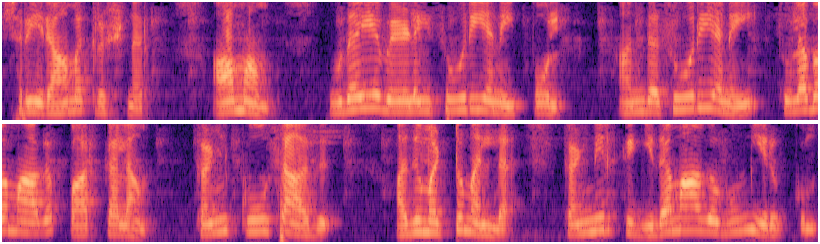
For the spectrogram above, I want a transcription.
ஸ்ரீ ராமகிருஷ்ணர் ஆமாம் உதய வேளை சூரியனைப் போல் அந்த சூரியனை சுலபமாக பார்க்கலாம். கண் கூசாது. அது மட்டுமல்ல கண்ணிற்கு இதமாகவும் இருக்கும்.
